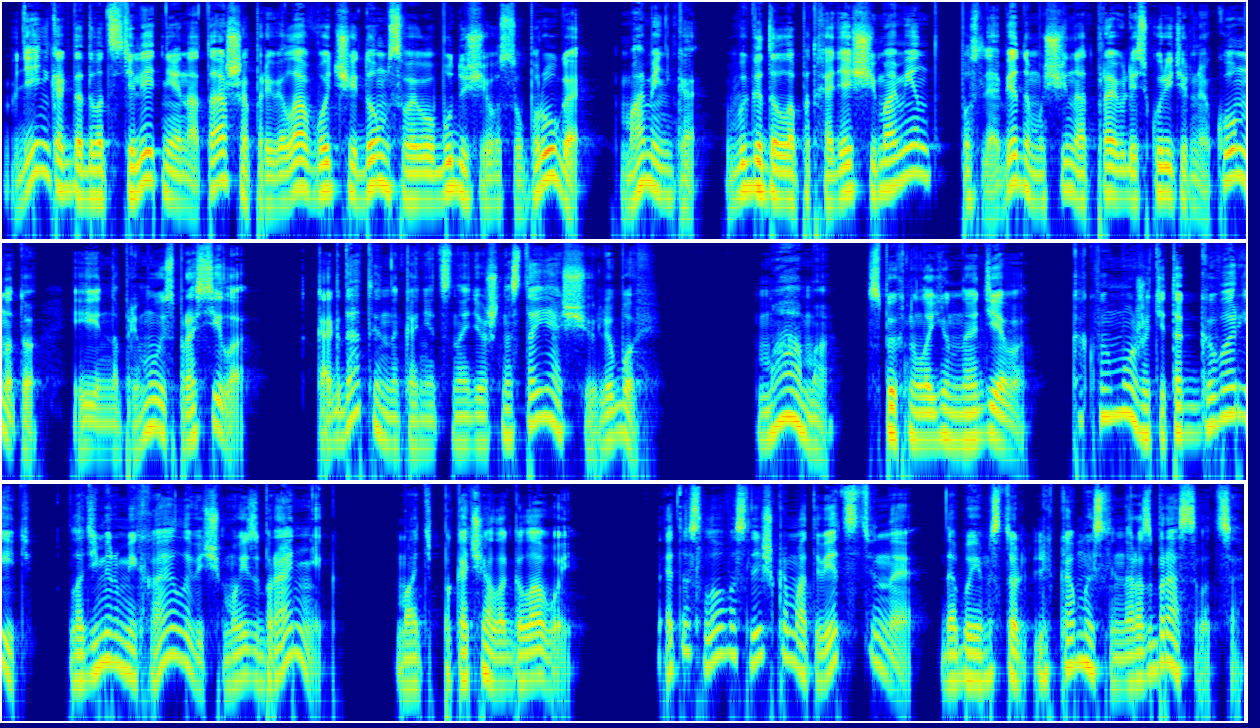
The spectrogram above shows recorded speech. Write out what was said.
В день, когда 20-летняя Наташа привела в отчий дом своего будущего супруга, Маменька выгадала подходящий момент, после обеда мужчины отправились в курительную комнату и напрямую спросила, «Когда ты, наконец, найдешь настоящую любовь?» «Мама!» – вспыхнула юная дева. «Как вы можете так говорить? Владимир Михайлович мой избранник!» Мать покачала головой. «Это слово слишком ответственное, дабы им столь легкомысленно разбрасываться.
